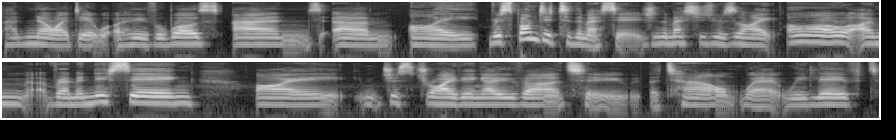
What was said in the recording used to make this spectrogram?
I had no idea what a hoover was. And um, I responded to the message, and the message was like, Oh, I'm reminiscing. I just driving over to the town where we lived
